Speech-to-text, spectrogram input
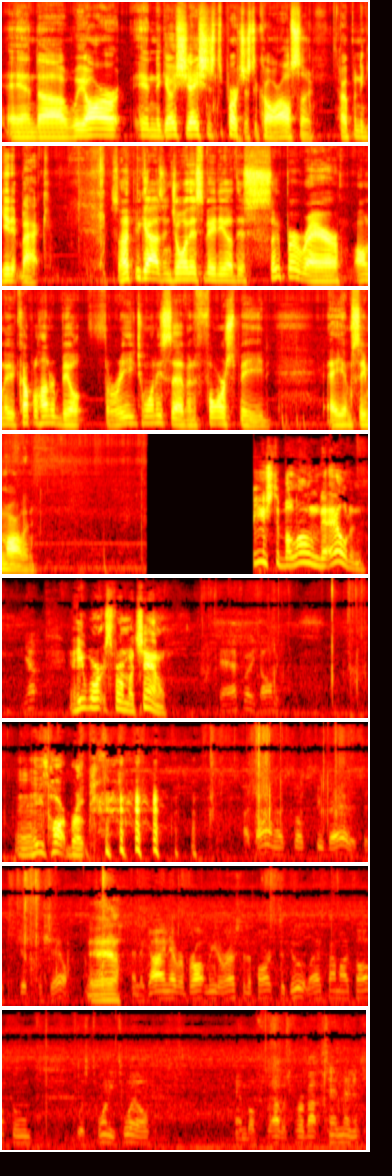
And uh, we are in negotiations to purchase the car also, hoping to get it back. So I hope you guys enjoy this video of this super rare, only a couple hundred built, 327 four-speed AMC Marlin used to belong to Eldon. Yep. And he works for my channel. Yeah, that's what he told me. And he's heartbroken. I told him that's what's too bad is it's just a shell. Yeah. And the guy never brought me the rest of the parts to do it. Last time I talked to him was 2012. And that was for about 10 minutes.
